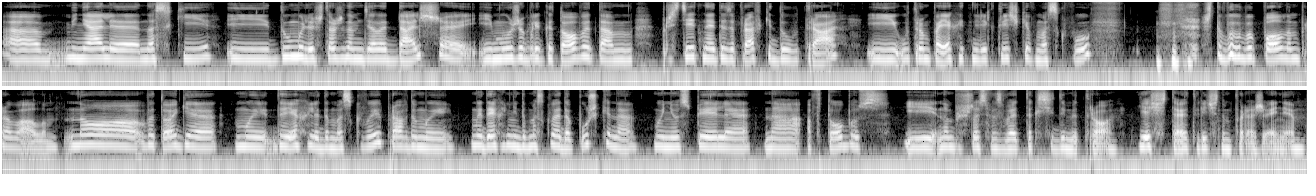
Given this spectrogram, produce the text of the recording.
а, меняли носки и думали, что же нам делать дальше. И мы уже были готовы там просидеть на этой заправке до утра и утром поехать на электричке в Москву что было бы полным провалом. Но в итоге мы доехали до Москвы. Правда, мы, мы доехали не до Москвы, а до Пушкина. Мы не успели на автобус, и нам пришлось вызвать такси до метро. Я считаю это личным поражением.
